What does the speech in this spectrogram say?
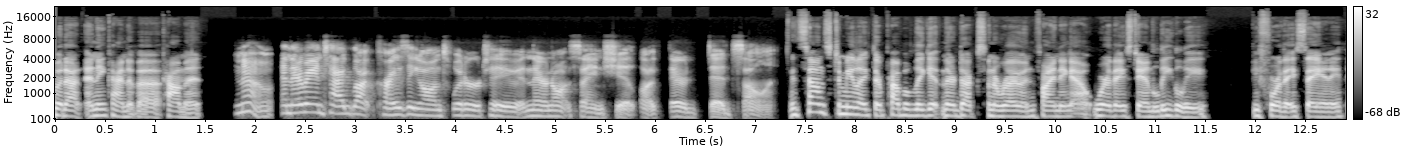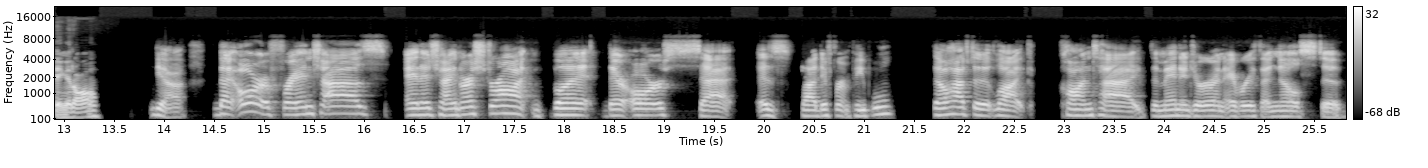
put out any kind of a comment. No. And they're being tagged like crazy on Twitter too. And they're not saying shit. Like they're dead silent. It sounds to me like they're probably getting their ducks in a row and finding out where they stand legally before they say anything at all. Yeah, they are a franchise and a chain restaurant, but there are set as by different people. They'll have to like contact the manager and everything else to.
